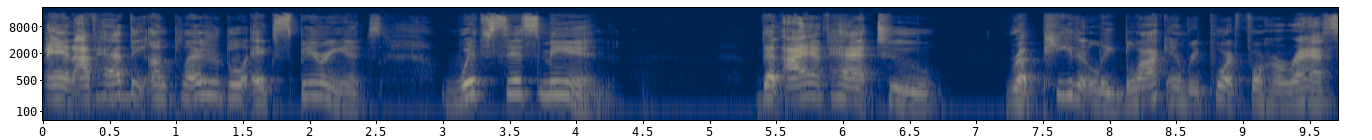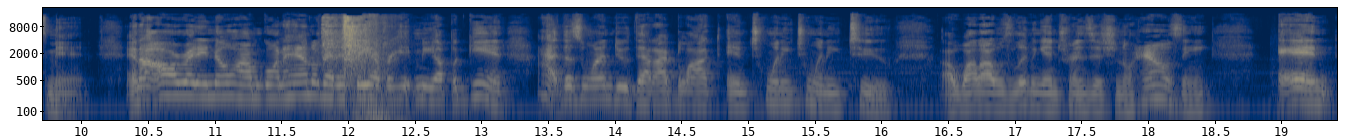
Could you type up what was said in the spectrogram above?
And I've had the unpleasurable experience with cis men that I have had to repeatedly block and report for harassment. And I already know how I'm going to handle that if they ever hit me up again. I had this one dude that I blocked in 2022 uh, while I was living in transitional housing. And,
